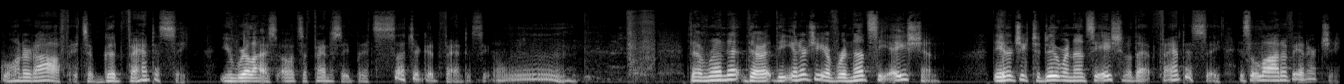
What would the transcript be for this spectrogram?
wandered off. It's a good fantasy. You realize, oh, it's a fantasy, but it's such a good fantasy. Mm. The, the, the energy of renunciation, the energy to do renunciation of that fantasy, is a lot of energy.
